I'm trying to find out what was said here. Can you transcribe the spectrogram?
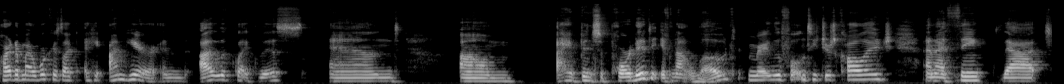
part of my work is like I'm here and I look like this, and um, I have been supported, if not loved, at Mary Lou Fulton Teachers College. And I think that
